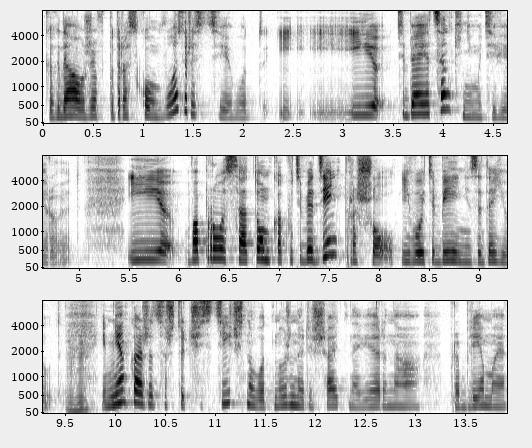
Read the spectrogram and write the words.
когда уже в подростковом возрасте вот, и, и, и тебя и оценки не мотивируют. И вопросы о том, как у тебя день прошел, его тебе и не задают. Угу. И мне кажется, что частично вот нужно решать, наверное, проблемы,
